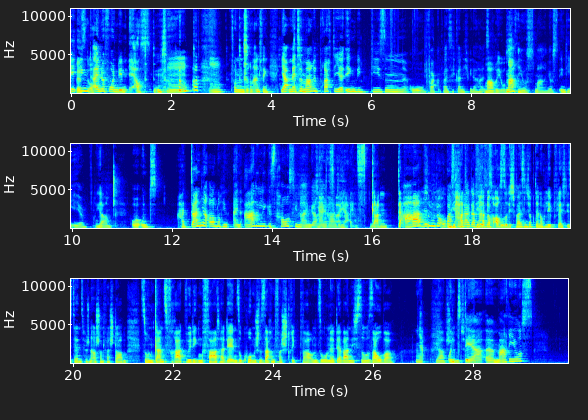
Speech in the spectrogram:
Best-of. irgendeine von den ersten. Mhm. von unseren Anfängen. Ja, Mette Marit brachte ja irgendwie diesen, oh fuck, weiß ich gar nicht, wie der heißt. Marius. Marius, Marius in die Ehe. Ja. Oh, und hat dann ja auch noch in ein adeliges Haus hineingeheiratet. Das war ja ein Skandal. Absoluter Und die Oberskandal, hat, die hat doch auch cool. so, ich weiß nicht, ob der noch lebt, vielleicht ist der inzwischen auch schon verstorben, so einen ganz fragwürdigen Vater, der in so komische Sachen verstrickt war und so, ne? Der war nicht so sauber. Ja, Ja, und stimmt. der äh, Marius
